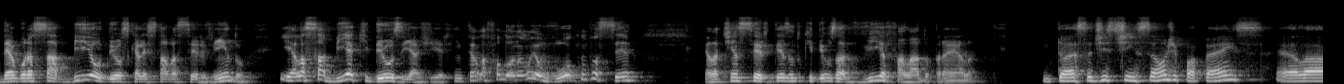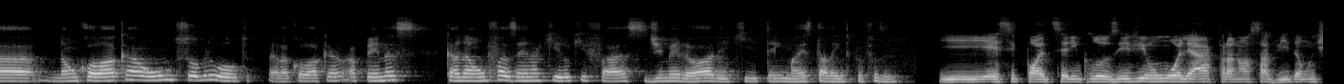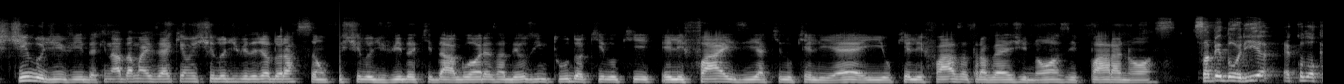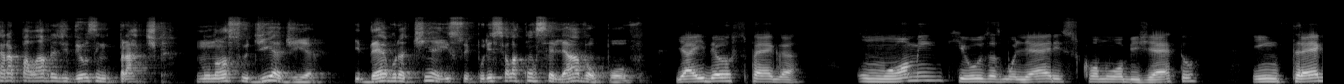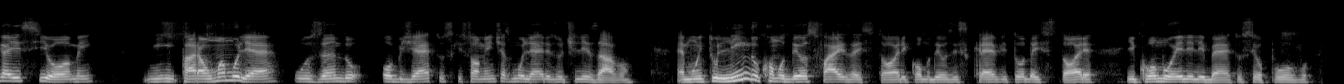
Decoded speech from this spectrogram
Débora sabia o Deus que ela estava servindo e ela sabia que Deus ia agir. Então ela falou: Não, eu vou com você. Ela tinha certeza do que Deus havia falado para ela. Então essa distinção de papéis, ela não coloca um sobre o outro. Ela coloca apenas cada um fazendo aquilo que faz de melhor e que tem mais talento para fazer. E esse pode ser, inclusive, um olhar para a nossa vida, um estilo de vida, que nada mais é que é um estilo de vida de adoração. Um estilo de vida que dá glórias a Deus em tudo aquilo que ele faz e aquilo que ele é e o que ele faz através de nós e para nós. Sabedoria é colocar a palavra de Deus em prática no nosso dia a dia. E Débora tinha isso e por isso ela aconselhava o povo. E aí Deus pega um homem que usa as mulheres como objeto e entrega esse homem para uma mulher usando objetos que somente as mulheres utilizavam. É muito lindo como Deus faz a história como Deus escreve toda a história e como ele liberta o seu povo.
